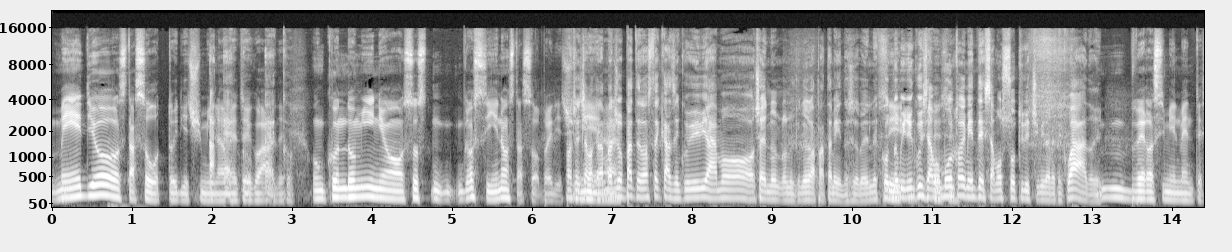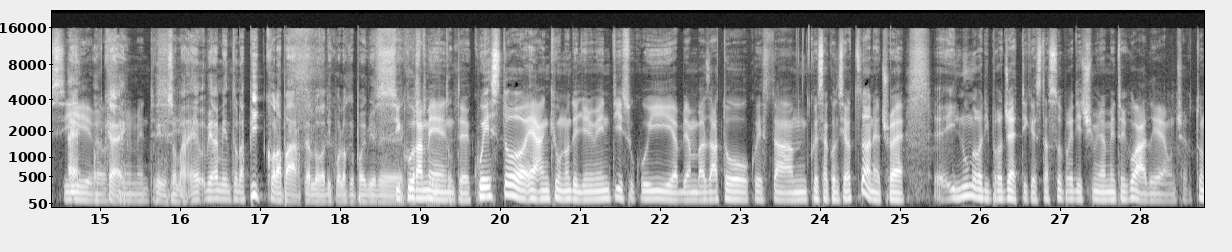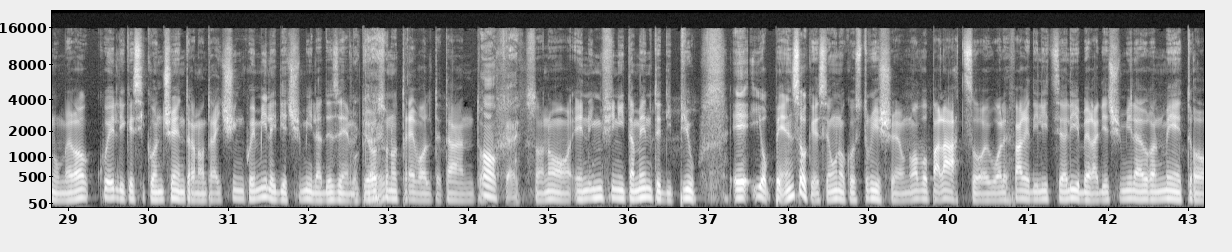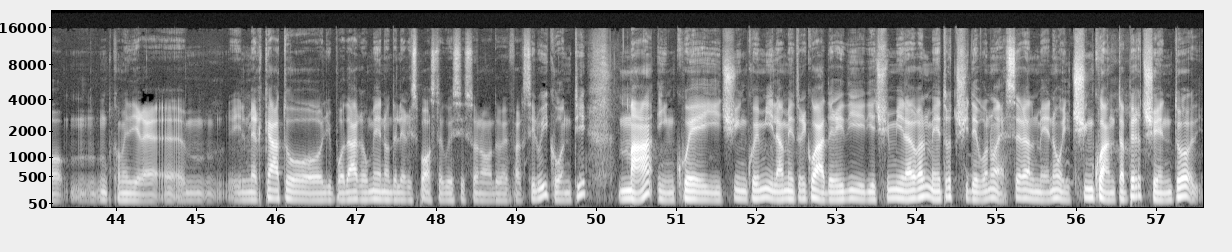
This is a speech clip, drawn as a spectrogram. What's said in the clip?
Medio sta sotto i 10.000 Ah, metri ecco, quadri. ecco. Un condominio sos- grossino sta sopra i 10.000. Poi diciamo che la maggior parte delle nostre case in cui viviamo, cioè non, non nell'appartamento, cioè nel Sì, condominio in cui siamo sì, molto sì. probabilmente siamo sotto i 10.000 metri quadri. Mm, Verosimilmente sì, Eh, verosimilmente Quindi sì. insomma è veramente una piccola parte allora di quello che poi viene costruito. Sicuramente, questo è anche uno degli elementi su cui abbiamo basato questa, questa considerazione, cioè eh, il numero di progetti che sta sopra i 10.000 metri quadri è un certo numero, quelli che si concentrano tra i 5.000 e i 10.000 ad esempio Ok. sono tre volte tanto. Ok. Sono en- infinitamente di più e io penso che se uno costruisce un nuovo palazzo e vuole fare edilizia libera a 10.000 euro al metro, mm, come dire, ehm, il mercato gli può dare o meno delle risposte, questi sono, deve farsi lui i conti, ma in quei 5.000 metri quadri di 10.000 euro al metro ci devono essere almeno il 50%.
